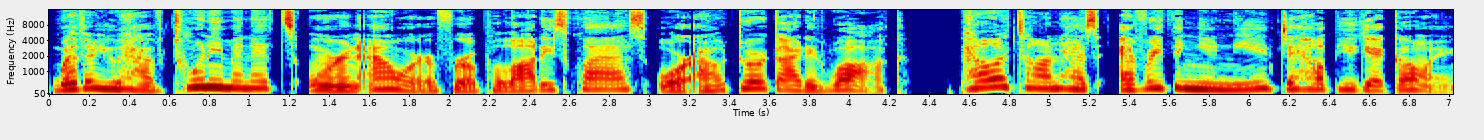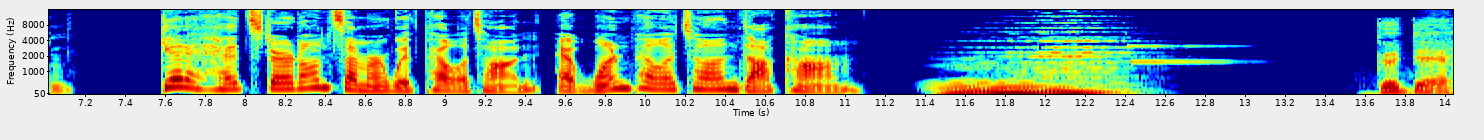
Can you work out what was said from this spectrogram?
Whether you have 20 minutes or an hour for a Pilates class or outdoor guided walk, Peloton has everything you need to help you get going. Get a head start on summer with Peloton at onepeloton.com. Good day.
